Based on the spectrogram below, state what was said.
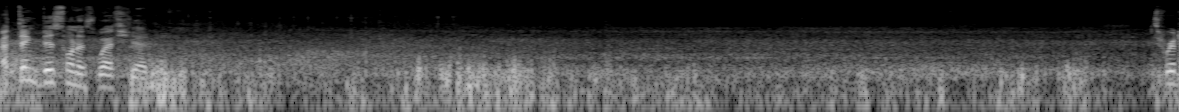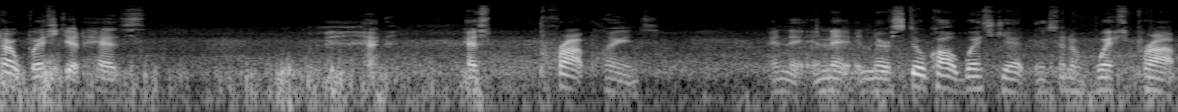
I think this one is WestJet. It's weird how WestJet has has prop planes, and they, and they, and they're still called WestJet instead of West Prop.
